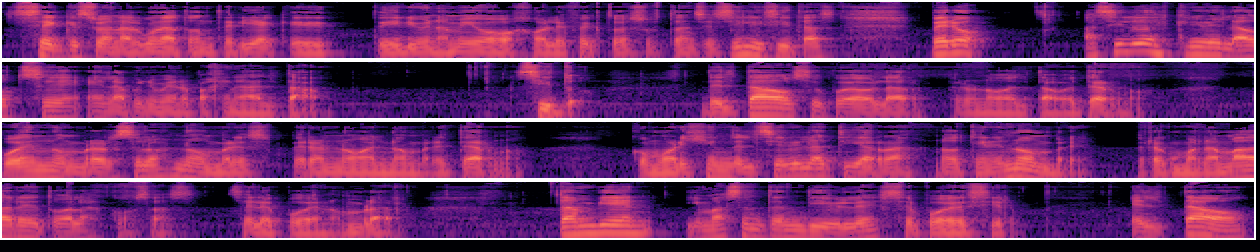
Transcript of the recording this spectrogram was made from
Sé que suena alguna tontería que te diría un amigo bajo el efecto de sustancias ilícitas, pero así lo describe Lao Tse en la primera página del Tao. Cito, del Tao se puede hablar, pero no del Tao eterno Pueden nombrarse los nombres, pero no el nombre eterno. Como origen del cielo y la tierra no tiene nombre, pero como la madre de todas las cosas, se le puede nombrar. También, y más entendible, se puede decir, el Tao,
